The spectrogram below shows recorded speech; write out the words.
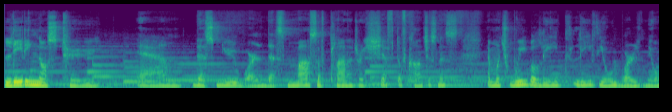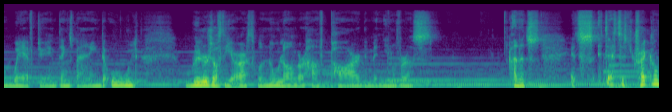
leading us to um, this new world, this massive planetary shift of consciousness, in which we will lead, leave the old world and the old way of doing things behind, the old rulers of the earth will no longer have power, dominion over us. And it's it's it's, it's a trickle,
